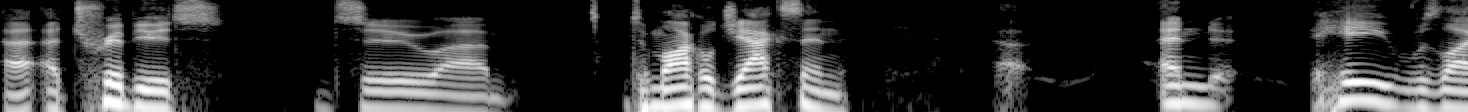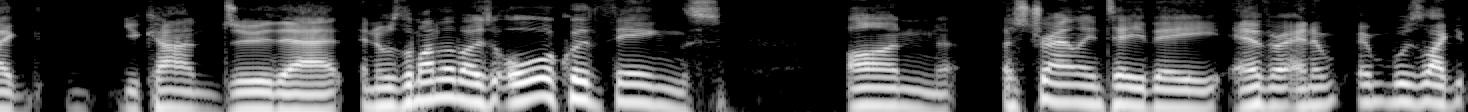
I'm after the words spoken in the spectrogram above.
a, tribute to um, to Michael Jackson, uh, and he was like, "You can't do that," and it was one of the most awkward things on Australian TV ever, and it, it was like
